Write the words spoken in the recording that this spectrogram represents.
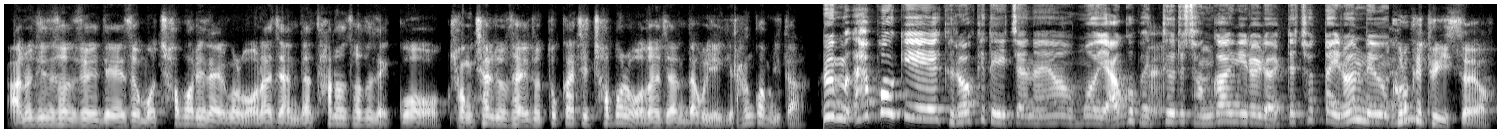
안우진 선수에 대해서 뭐 처벌이나 이런 걸 원하지 않는다는 탄원서도 냈고 경찰 조사에도 똑같이 처벌을 원하지 않는다고 얘기를 한 겁니다. 그러면 학폭위에 그렇게 돼 있잖아요. 뭐 야구 배트로 정강이를 열때 쳤다 이런 내용. 그렇게 돼 있어요.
